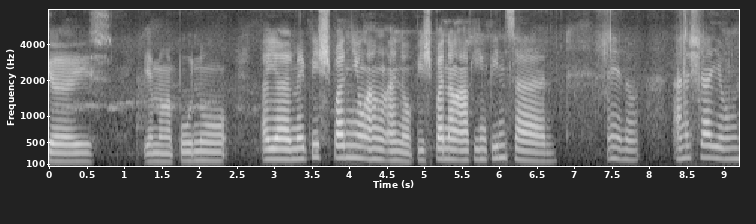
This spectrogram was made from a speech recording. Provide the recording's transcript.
guys. Yung mga puno. Ayan, may fish pan yung ang ano, fish pan ng aking pinsan. Ayan o. Ano siya yung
